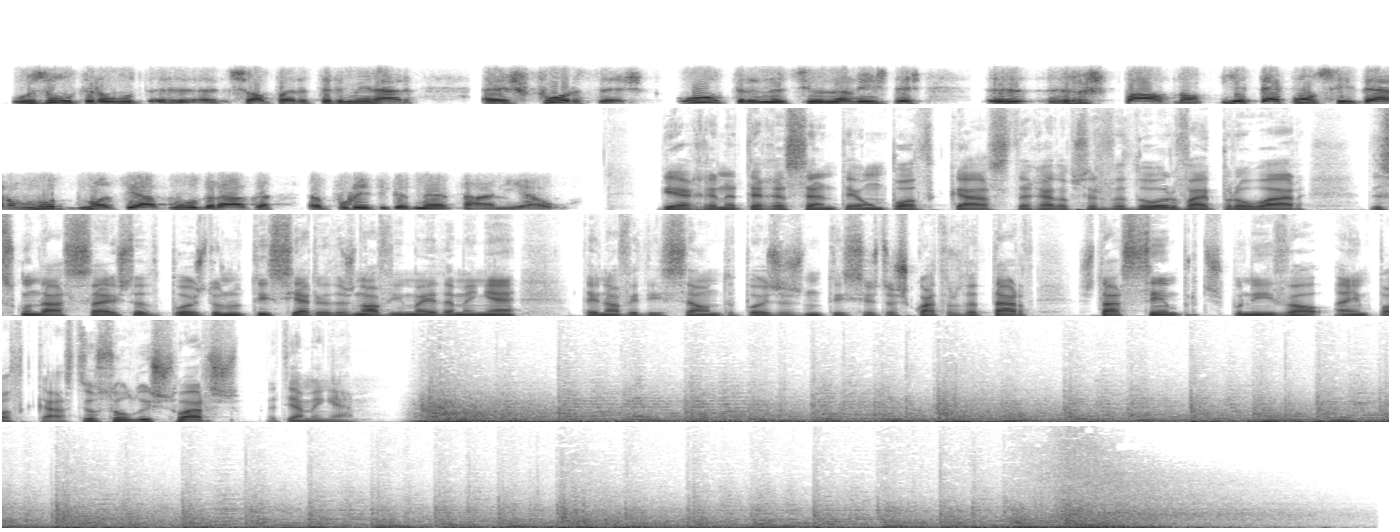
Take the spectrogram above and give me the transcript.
os ultra, ultra, só para terminar, as forças ultranacionalistas uh, respaldam e até consideram demasiado moderada a política de Netanyahu. Guerra na Terra Santa é um podcast da Rádio Observador. Vai para o ar de segunda a sexta, depois do noticiário das nove e meia da manhã. Tem nova edição depois das notícias das quatro da tarde. Está sempre disponível em podcast. Eu sou o Luís Soares. Até amanhã.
